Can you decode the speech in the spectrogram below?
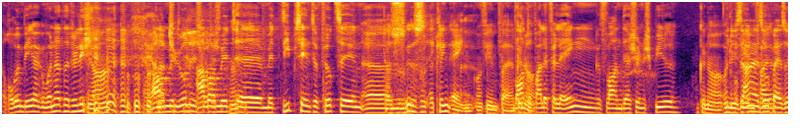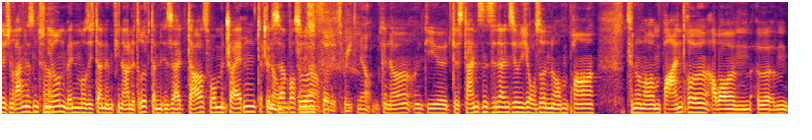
Robin Beger gewonnen hat natürlich. Ja. aber mit, natürlich, aber mit, äh, mit 17 zu 14 ähm, Das ist, ist, klingt eng, auf jeden Fall. war Genau. auf alle Fälle eng. Das war ein sehr schönes Spiel. Genau. Und ich sage also, Fall. bei solchen Ranglistenturnieren, wenn man sich dann im Finale trifft, dann ist halt Tagesform entscheidend. Das Genau. ist einfach so. Das ist 33. Ja. Genau, und die Distanzen sind dann sicherlich auch so noch ein paar, sind noch ein paar andere, aber ähm, ähm,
